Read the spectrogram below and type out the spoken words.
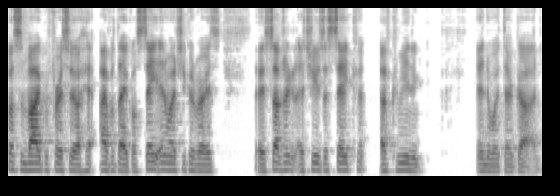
Post-Nibbonic refers to a hypothetical state in which the converts the subject achieves a state of communion with their God.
